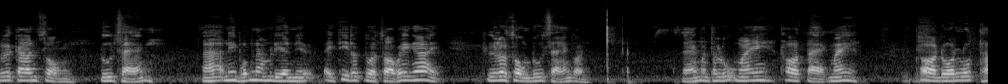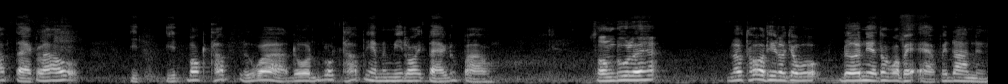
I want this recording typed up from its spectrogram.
โดยการส่งดูแสงนะฮะนี่ผมนำเรียนเนี่ยไอ้ที่เราตรวจสอบง่ายๆคือเราส่งดูแสงก่อน แสงมันทะลุไหมท่อแตกไหมท่อโดนรถทับแตกแล้วอิดอิดบล็อกทับ หรือว่าโดนรถทับเนี่ยมันมีรอยแตกหรือเปล่าส่องดูเลยฮะแล้วท่อที่เราจะเดินเนี่ยต้องเอาไปแอบไปด้านหนึ่ง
